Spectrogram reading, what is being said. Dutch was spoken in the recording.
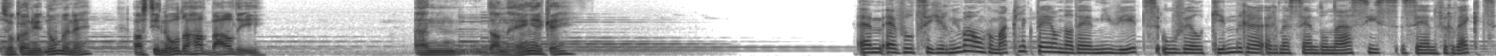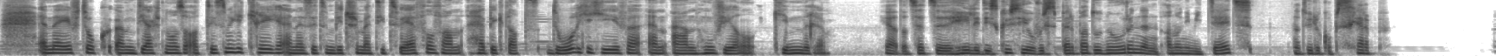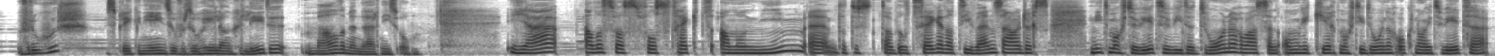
Zo kan je het noemen, hè. Als hij nodig had, belde hij. En dan ging ik, hè. En hij voelt zich er nu wel ongemakkelijk bij, omdat hij niet weet hoeveel kinderen er met zijn donaties zijn verwekt. En hij heeft ook een diagnose autisme gekregen en hij zit een beetje met die twijfel van heb ik dat doorgegeven en aan hoeveel kinderen? Ja, dat zet de hele discussie over spermadonoren en anonimiteit natuurlijk op scherp. Vroeger, we spreken niet eens over zo heel lang geleden, maalde men daar niet om. Ja, alles was volstrekt anoniem. Eh, dat, dus, dat wil zeggen dat die wensouders niet mochten weten wie de donor was. En omgekeerd mocht die donor ook nooit weten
